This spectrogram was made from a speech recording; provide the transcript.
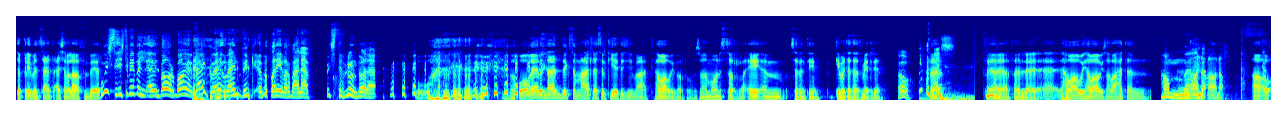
تقريبا ساعة 10000 امبير وش إيش تبي بال- ال power ba- bank وع- وعندك بطاريه ب 4000 وش تهبلون ذولا؟ وغير إن عندك سماعات لاسلكيه تجي معك. هواوي برضو اسمها Monster AM 17 قيمتها 300 ريال. أوه. ف... nice فيا يا فالهواوي هواوي صراحة. هم Honor Honor آه أو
